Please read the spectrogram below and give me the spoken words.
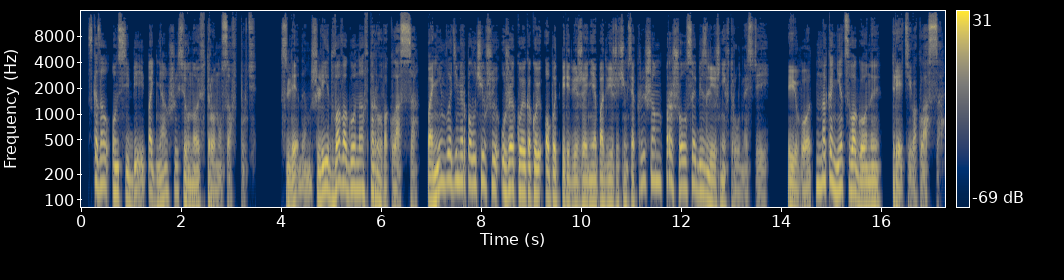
— сказал он себе и, поднявшись, вновь тронулся в путь. Следом шли два вагона второго класса. По ним Владимир, получивший уже кое-какой опыт передвижения по движущимся крышам, прошелся без лишних трудностей. И вот, наконец, вагоны третьего класса.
